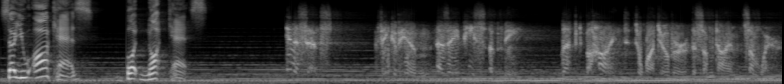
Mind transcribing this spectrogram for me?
So you are Kaz, but not Kaz. In a sense, think of him as a piece of me, left behind to watch over the sometime somewhere.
